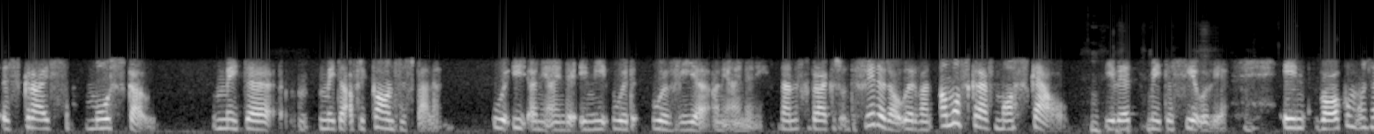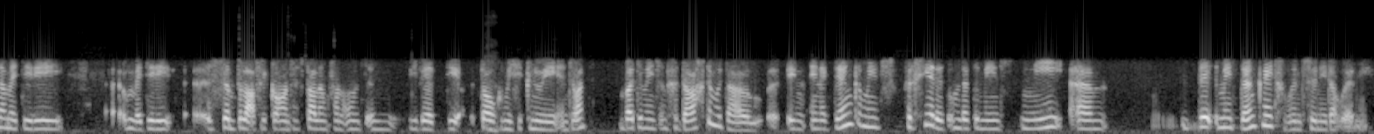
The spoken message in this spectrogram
skryf Moskou met 'n met 'n Afrikaanse spelling o u aan die einde en nie o o w aan die einde nie. Dan is gebruikers ontevrede daaroor want almal skryf Moskou, jy weet met 'n c o w. En waar kom ons nou met hierdie met hierdie uh, simpele Afrikaanse spelling van ons in jy weet die taalkommissie knoei en so aan? Wat die mense in gedagte moet hou en en ek dink 'n mens vergeet dit omdat 'n mens nie ehm um, dit mense dink net gewoon so nie daaroor nie.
